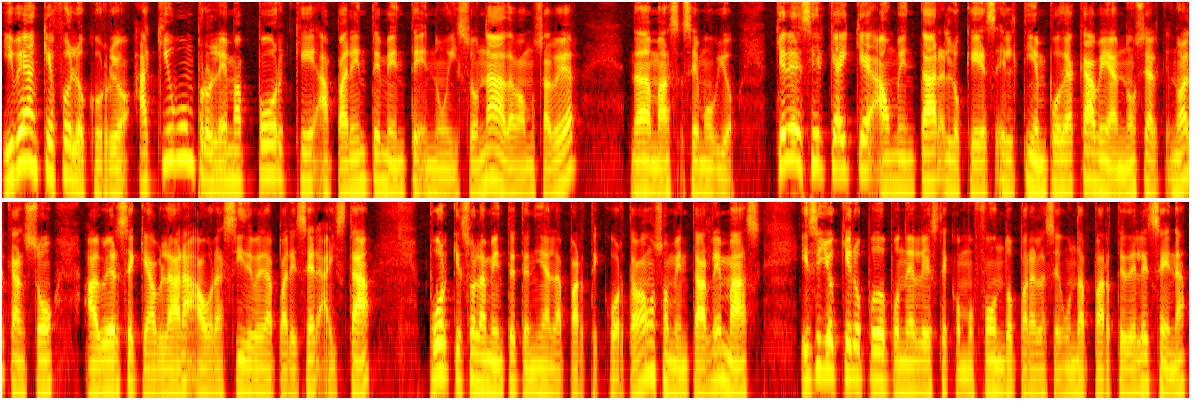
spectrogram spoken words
Y vean qué fue lo que ocurrió. Aquí hubo un problema porque aparentemente no hizo nada. Vamos a ver, nada más se movió. Quiere decir que hay que aumentar lo que es el tiempo de acá. Vean, no, se, no alcanzó a verse que hablara. Ahora sí debe de aparecer. Ahí está. Porque solamente tenía la parte corta. Vamos a aumentarle más. Y si yo quiero puedo ponerle este como fondo para la segunda parte de la escena.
